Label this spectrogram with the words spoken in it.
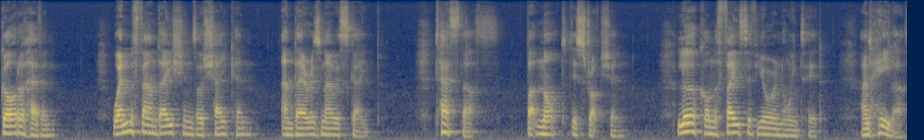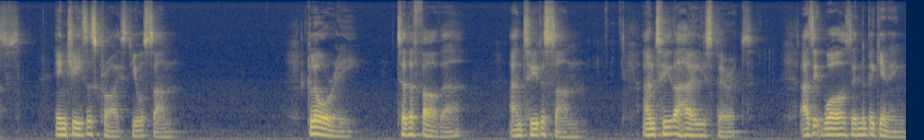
God of heaven, when the foundations are shaken and there is no escape, test us, but not destruction Look on the face of your anointed and heal us in Jesus Christ, your Son. Glory to the Father and to the Son and to the Holy Spirit, as it was in the beginning,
